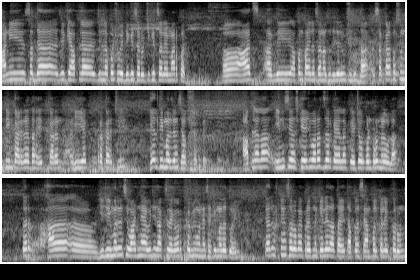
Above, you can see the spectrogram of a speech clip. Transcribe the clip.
आणि सध्या जे की आपल्या जिल्हा पशुवैद्यकीय सर्व चिकित्सालयामार्फत आज अगदी आपण पाहिलं सणासुदीच्या दिवशीसुद्धा सकाळपासून टीम कार्यरत आहेत कारण ही एक प्रकारची हेल्थ इमर्जन्सी असू शकते. आपल्याला इनिशियल स्टेजवरच जर का याला याच्यावर कंट्रोल मिळवला तर हा ही जी इमर्जन्सी वाढण्याऐवजी जागच्या जागेवर कमी होण्यासाठी मदत होईल. त्या दृष्टीने सर्व काही प्रयत्न केले जात आहेत. आपण सॅम्पल कलेक्ट करून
